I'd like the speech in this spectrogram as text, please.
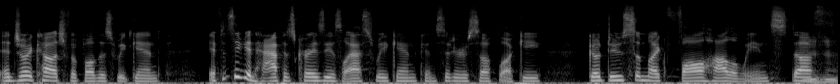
Enjoy college football this weekend. If it's even half as crazy as last weekend, consider yourself lucky. Go do some like fall Halloween stuff. Mm-hmm.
